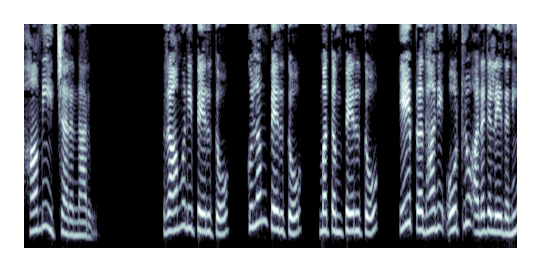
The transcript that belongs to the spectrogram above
హామీ ఇచ్చారన్నారు. రాముని పేరుతో కులం పేరుతో మతం పేరుతో ఏ ప్రధాని ఓట్లు అడగలేదని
